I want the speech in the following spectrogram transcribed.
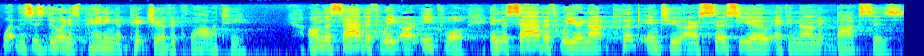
What this is doing is painting a picture of equality. On the Sabbath, we are equal. In the Sabbath, we are not put into our socio-economic boxes.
